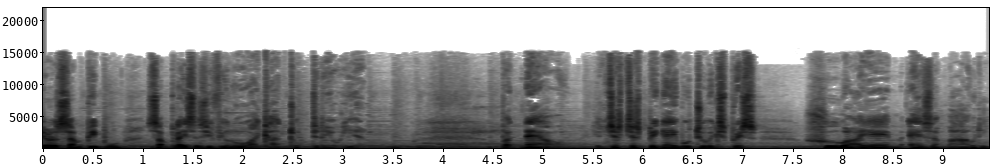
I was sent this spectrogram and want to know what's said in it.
There are some people, some places you feel, oh, I can't talk to you here. But now, just just being able to express who I am as a Maori,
